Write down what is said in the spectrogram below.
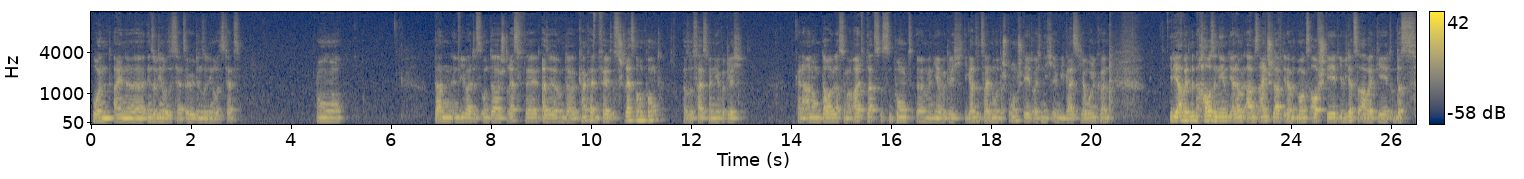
und eine Insulinresistenz, erhöhte Insulinresistenz. Dann, inwieweit es unter Stress fällt, also unter Krankheiten fällt, ist Stress noch ein Punkt. Also das heißt, wenn ihr wirklich keine Ahnung, Dauerbelastung am Arbeitsplatz ist ein Punkt, äh, wenn ihr wirklich die ganze Zeit nur unter Strom steht, euch nicht irgendwie geistig erholen könnt. Ihr die Arbeit mit nach Hause nehmt, ihr damit abends einschlaft, ihr damit morgens aufsteht, ihr wieder zur Arbeit geht und das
